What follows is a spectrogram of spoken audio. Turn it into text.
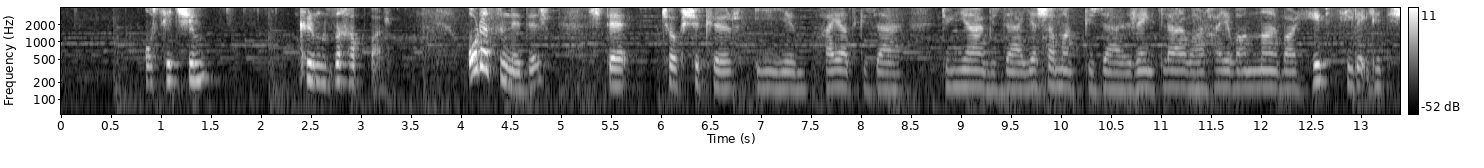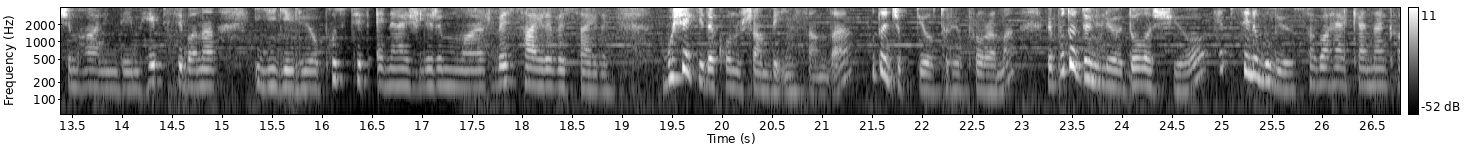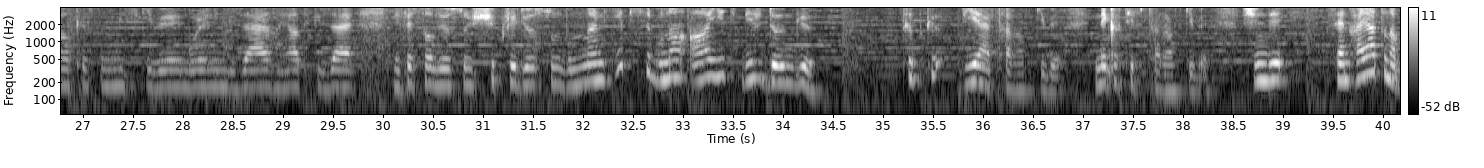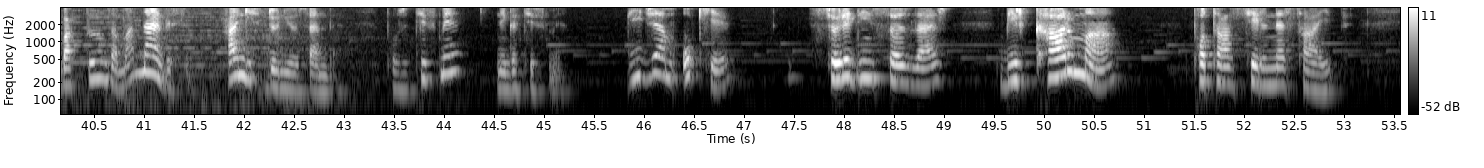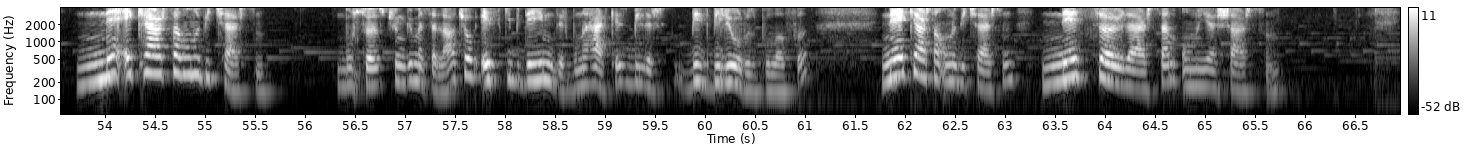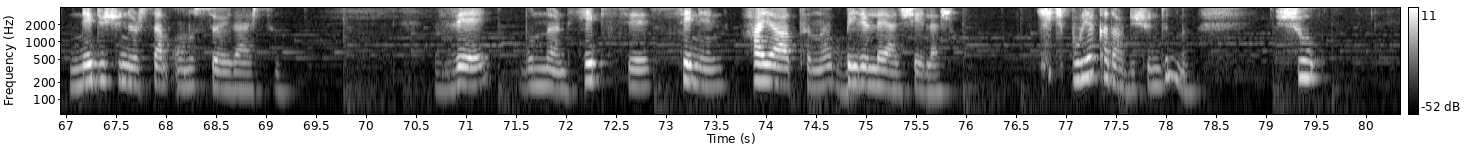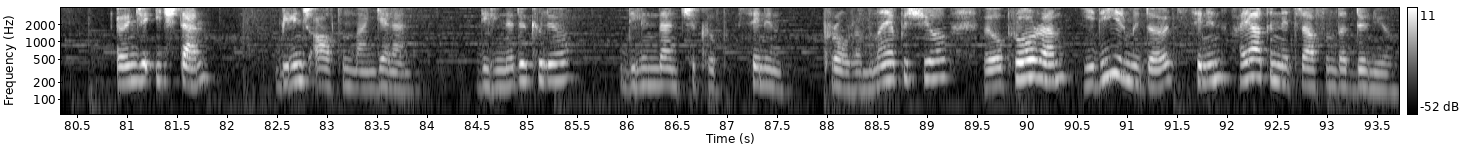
o seçim kırmızı hap var. Orası nedir? İşte çok şükür iyiyim, hayat güzel, dünya güzel, yaşamak güzel, renkler var, hayvanlar var. Hepsiyle iletişim halindeyim. Hepsi bana iyi geliyor. Pozitif enerjilerim var vesaire vesaire. Bu şekilde konuşan bir insanda bu da cıp diye oturuyor programa ve bu da dönülüyor dolaşıyor hepsini buluyor. Sabah erkenden kalkıyorsun mis gibi moralin güzel hayat güzel nefes alıyorsun şükrediyorsun bunların hepsi buna ait bir döngü. Tıpkı diğer taraf gibi negatif taraf gibi. Şimdi sen hayatına baktığın zaman neredesin? Hangisi dönüyor sende? Pozitif mi negatif mi? Diyeceğim o ki söylediğin sözler bir karma potansiyeline sahip. Ne ekersen onu biçersin. Bu söz çünkü mesela çok eski bir deyimdir. Bunu herkes bilir. Biz biliyoruz bu lafı. Ne ekersen onu biçersin. Ne söylersen onu yaşarsın. Ne düşünürsen onu söylersin. Ve bunların hepsi senin hayatını belirleyen şeyler. Hiç buraya kadar düşündün mü? Şu önce içten, bilinç altından gelen diline dökülüyor. Dilinden çıkıp senin programına yapışıyor ve o program 7-24 senin hayatın etrafında dönüyor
